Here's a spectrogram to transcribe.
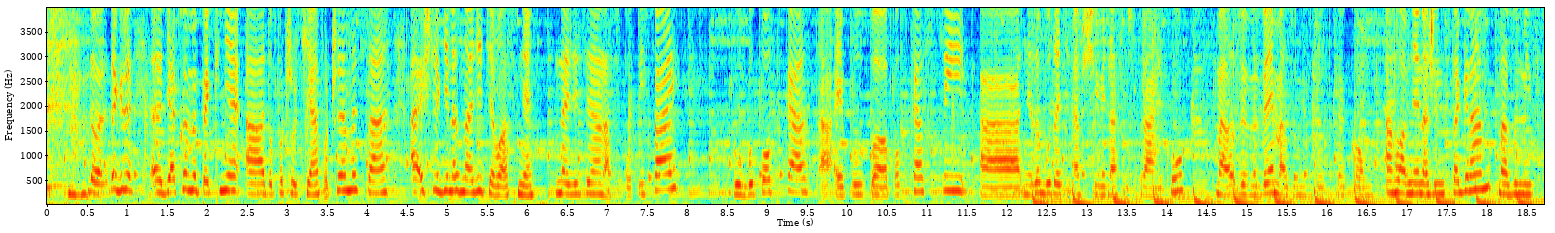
Dobre, takže e, ďakujeme pekne a do počutia. Počujeme sa. A ešte kde nás nájdete vlastne? Nájdete na Spotify, Google Podcast a Apple uh, Podcasty a nezabúdajte navštíviť našu stránku ma- www.mazumis.com A hlavne náš Instagram, Mazumis.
